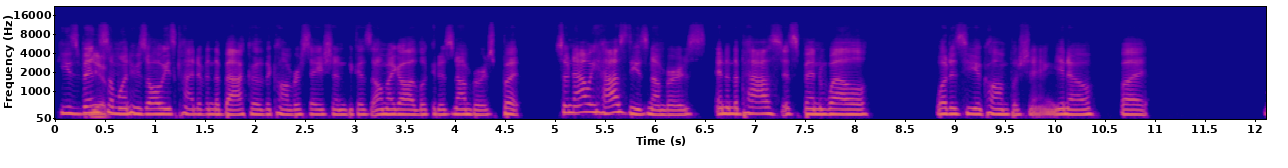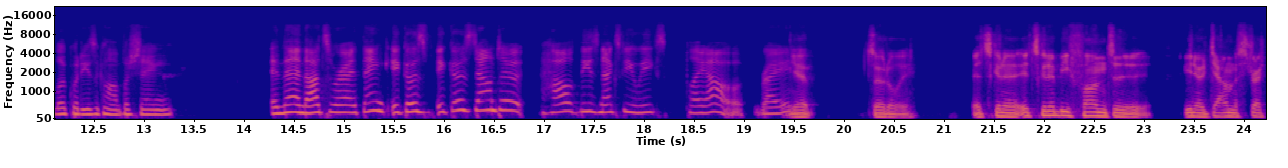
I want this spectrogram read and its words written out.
he's been yep. someone who's always kind of in the back of the conversation because, oh my God, look at his numbers. But so now he has these numbers. And in the past, it's been, well, what is he accomplishing? You know, but look what he's accomplishing. And then that's where I think it goes, it goes down to how these next few weeks play out, right? Yep. Totally. It's gonna it's gonna be fun to, you know, down the stretch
